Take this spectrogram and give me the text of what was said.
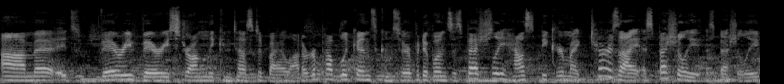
Um, it's very, very strongly contested by a lot of Republicans, conservative ones, especially House Speaker Mike Turzai, especially, especially.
